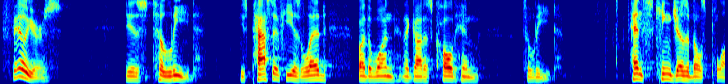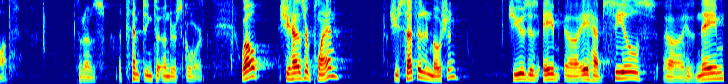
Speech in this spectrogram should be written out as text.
failures is to lead. He's passive, he is led by the one that God has called him to lead. Hence, King Jezebel's plot. That's what I was attempting to underscore. Well, she has her plan, she sets it in motion. She uses uh, Ahab's seals, uh, his name.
